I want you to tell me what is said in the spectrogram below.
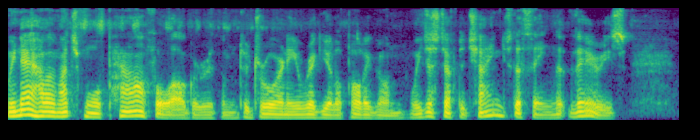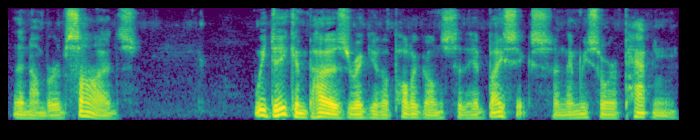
We now have a much more powerful algorithm to draw an irregular polygon. We just have to change the thing that varies, the number of sides. We decomposed regular polygons to their basics and then we saw a pattern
